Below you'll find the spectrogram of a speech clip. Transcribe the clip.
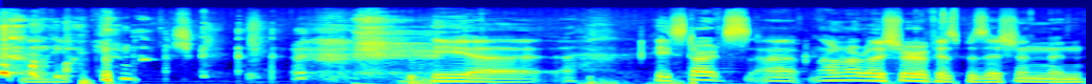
and he, he uh, he starts. Uh, I'm not really sure of his position, and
